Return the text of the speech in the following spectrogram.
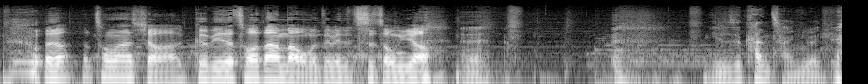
我说冲他小啊，隔壁在抽大麻，我们这边是吃中药。嗯，也是看长远的。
